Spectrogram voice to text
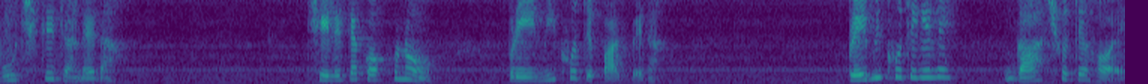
বুঝতে জানে না। ছেলেটা কখনো প্রেমিক হতে পারবে না। প্রেমিক হতে গেলে গাছ হতে হয়,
